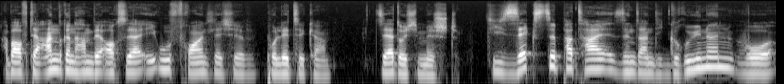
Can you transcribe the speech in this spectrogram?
aber auf der anderen haben wir auch sehr EU-freundliche Politiker. Sehr durchmischt. Die sechste Partei sind dann die Grünen, wo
